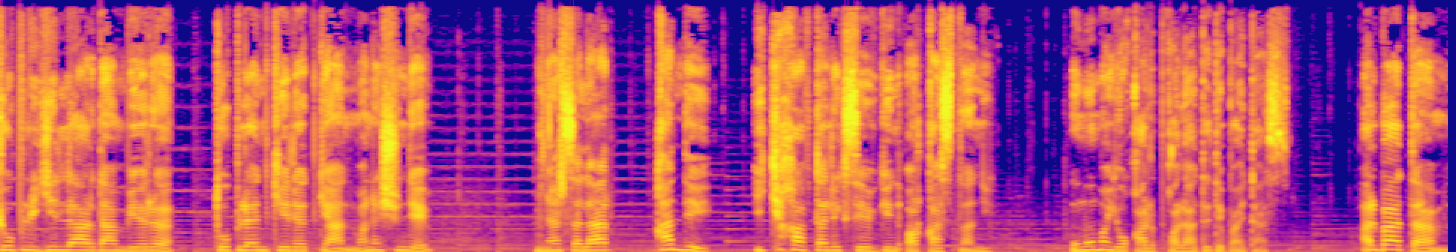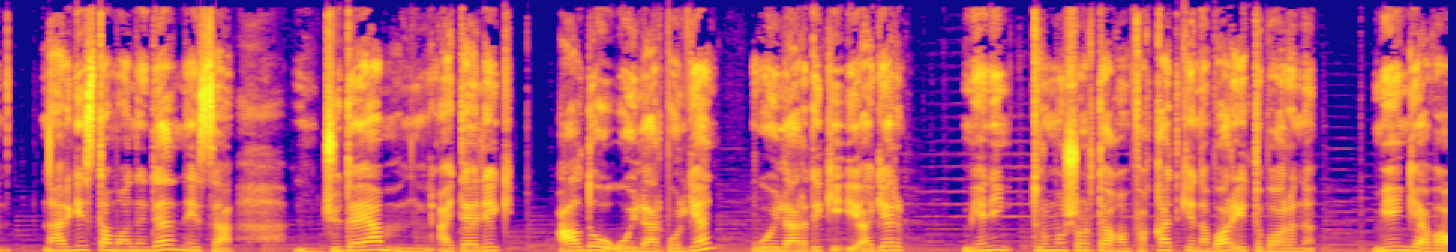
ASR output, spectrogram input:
ko'p yillardan beri to'planib kelayotgan mana shunday narsalar qanday ikki haftalik sevgi orqasidan umuman yo'qolib qoladi deb aytasiz? Albatta nargiz tomonidan esa judayam mm, aytaylik aldov o'ylar bo'lgan. O'ylardiki agar mening turmush o'rtog'im faqatgina bor e'tiborini menga va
